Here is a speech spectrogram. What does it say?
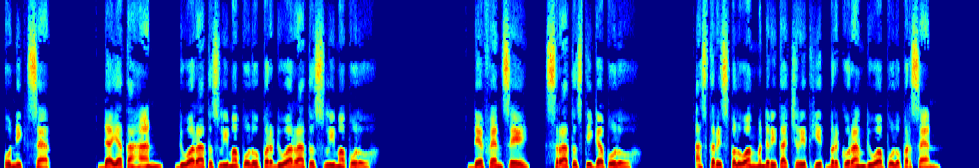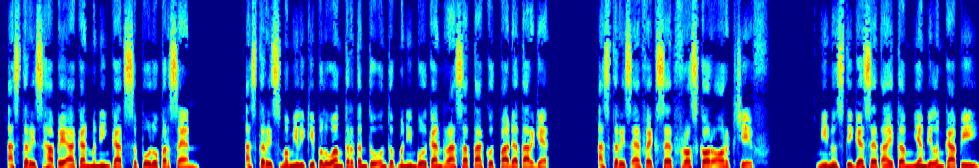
unik set. Daya tahan, 250 per 250. Defense, 130. Asteris peluang menderita cerit hit berkurang 20%. Asteris HP akan meningkat 10%. Asteris memiliki peluang tertentu untuk menimbulkan rasa takut pada target. Asteris efek set Frostcore Orc Chief. Minus 3 set item yang dilengkapi,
